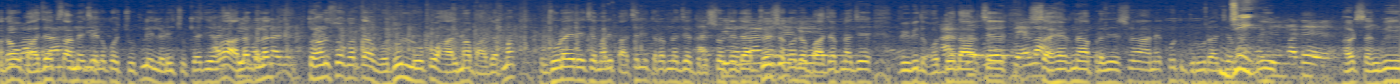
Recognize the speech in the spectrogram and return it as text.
અગાઉ ભાજપ સામે જે લોકો ચૂંટણી લડી ચૂક્યા છે એવા અલગ અલગ ત્રણસો કરતાં વધુ લોકો હાલમાં ભાજપમાં જોડાઈ રહી છે. મારી પાછળની તરફના જે દ્રશ્યો છે તે આપ જોઈ શકો છો. ભાજપના જે વિવિધ હોદ્દેદાર છે શહેરના પ્રદેશના અને ખુદ ગૃહ રાજ્યમંત્રી હર્ષ સંઘવી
